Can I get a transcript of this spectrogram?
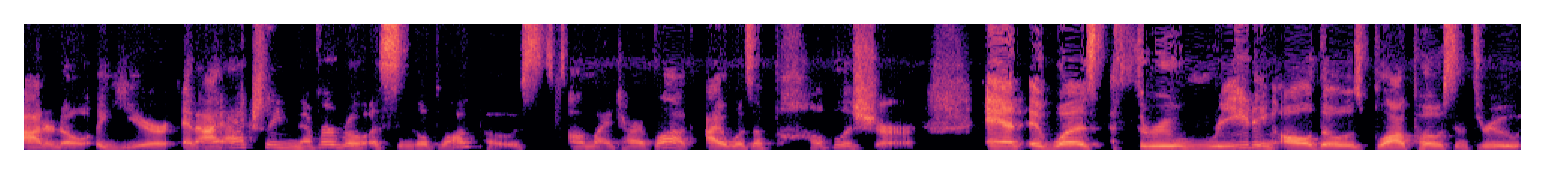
I don't know, a year. And I actually never wrote a single blog post on my entire blog. I was a publisher. And it was through reading all those blog posts and through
